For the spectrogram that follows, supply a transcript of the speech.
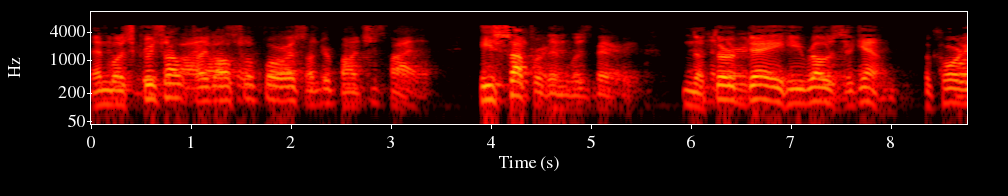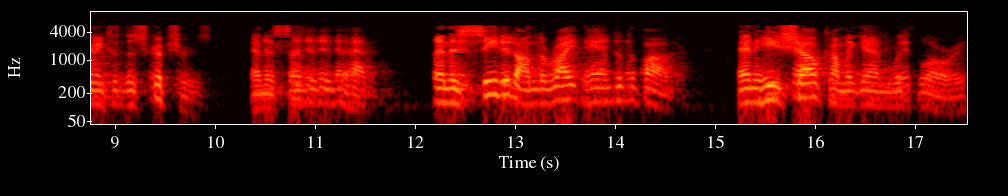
and was crucified also for us under Pontius Pilate. He suffered and was buried. And the third day he rose again, according to the Scriptures, and ascended into heaven, and is seated on the right hand of the Father. And he shall come again with glory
